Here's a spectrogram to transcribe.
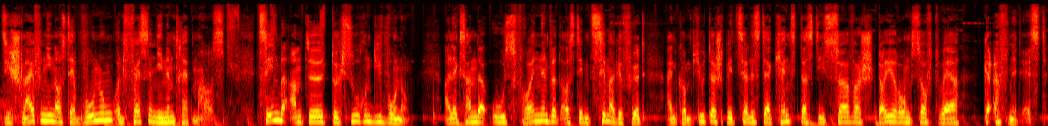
Sie schleifen ihn aus der Wohnung und fesseln ihn im Treppenhaus. Zehn Beamte durchsuchen die Wohnung. Alexander Us Freundin wird aus dem Zimmer geführt. Ein Computerspezialist erkennt, dass die Serversteuerungssoftware geöffnet ist.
